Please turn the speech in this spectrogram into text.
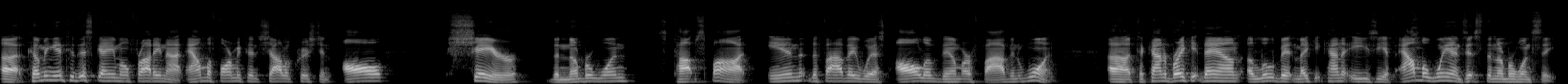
uh, coming into this game on Friday night, Alma, Farmington, Shiloh Christian all share the number one top spot in the 5A West. All of them are five and one. Uh, to kind of break it down a little bit, make it kind of easy. If Alma wins, it's the number one seed.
